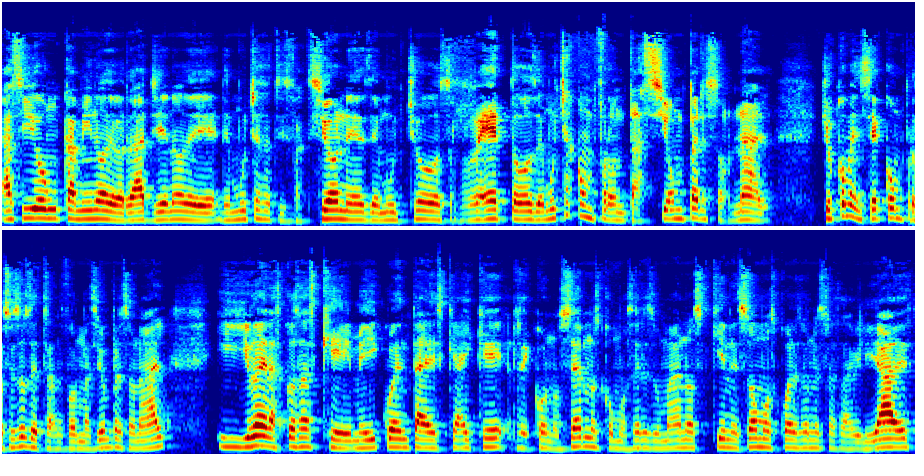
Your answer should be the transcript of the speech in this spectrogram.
ha sido un camino de verdad lleno de, muchas satisfacciones, de muchos retos, de mucha confrontación personal. Yo comencé con procesos de transformación personal Y una de las cosas que me di cuenta es que hay que reconocernos como seres humanos, quiénes somos, cuáles son nuestras habilidades,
